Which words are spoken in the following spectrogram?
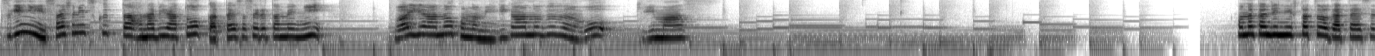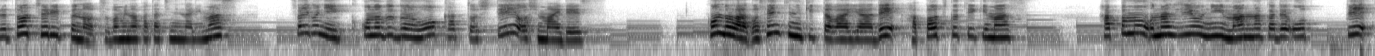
次に最初に作った花びらと合体させるためにワイヤーのこの右側の部分を切ります。んな感じに2つを合体するとチューリップのつぼみの形になります。最後にここの部分をカットしておしまいです。今度は5センチに切ったワイヤーで葉っぱを作っていきます。葉っぱも同じように真ん中で折って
